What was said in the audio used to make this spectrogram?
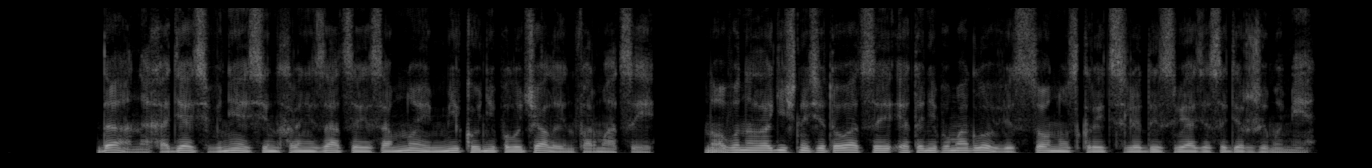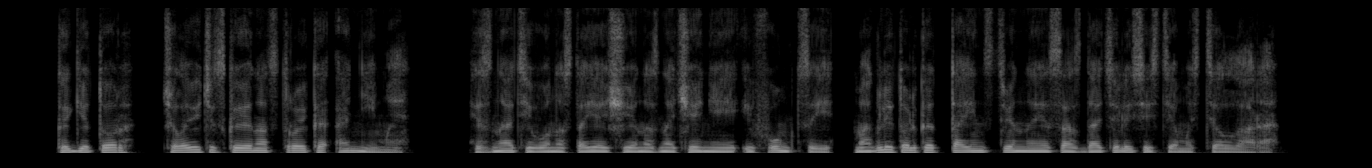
Да, находясь вне синхронизации со мной, Мико не получала информации, но в аналогичной ситуации это не помогло Виссону скрыть следы связи с содержимыми. Кагитор — человеческая надстройка анимы, и знать его настоящее назначение и функции могли только таинственные создатели системы Стеллара.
